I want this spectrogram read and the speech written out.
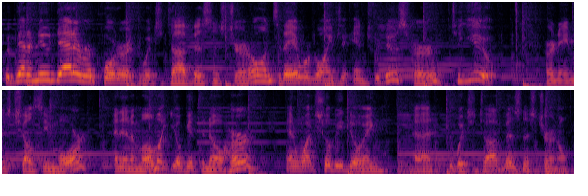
We've got a new data reporter at the Wichita Business Journal, and today we're going to introduce her to you. Her name is Chelsea Moore, and in a moment you'll get to know her and what she'll be doing at the Wichita Business Journal.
